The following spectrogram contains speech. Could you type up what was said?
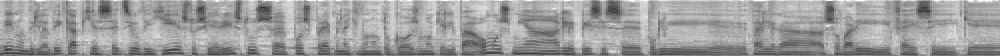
Δίνουν δηλαδή κάποιες οδηγίες στους ιερείς τους ε, πώς πρέπει να κοινωνούν τον κόσμο κλπ. Όμως, μια άλλη επίσης ε, πολύ ε, θα έλεγα σοβαρή θέση και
